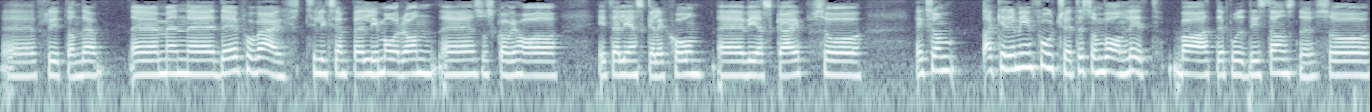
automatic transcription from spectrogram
eh, flytande. Eh, men eh, det är på väg. Till exempel imorgon eh, så ska vi ha italienska lektion eh, via Skype. Så liksom, akademin fortsätter som vanligt, bara att det är på distans nu. Så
